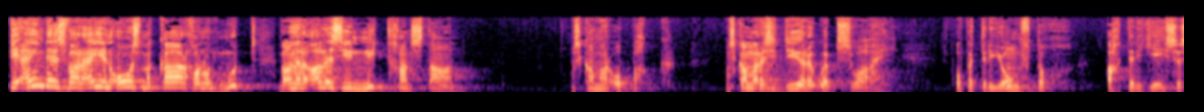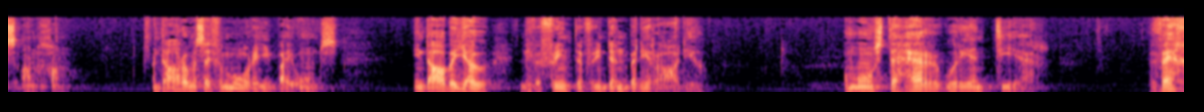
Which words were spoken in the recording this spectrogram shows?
Die einde is waar hy en ons mekaar gaan ontmoet wanneer alles hier nuut gaan staan. Ons kan maar oppak. Ons kan maar as die deure oop swaai op 'n triomftog agter Jesus aangaan. En daarom is hy vanmôre hier by ons. En daar by jou, liewe vriend en vriendin by die radio. Om ons te heroriënteer weg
